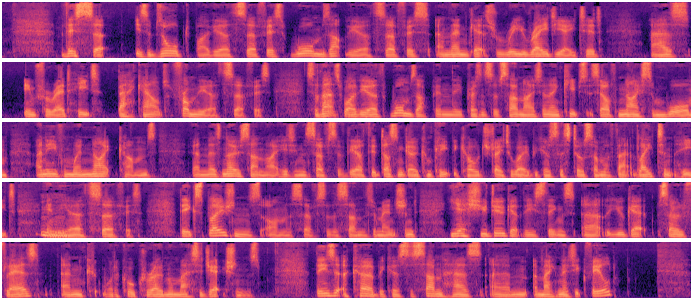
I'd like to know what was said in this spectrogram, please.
This uh, is absorbed by the Earth's surface, warms up the Earth's surface, and then gets re radiated as infrared heat back out from the Earth's surface. So that's why the Earth warms up in the presence of sunlight and then keeps itself nice and warm. And even when night comes and there's no sunlight hitting the surface of the Earth, it doesn't go completely cold straight away because there's still some of that latent heat in the Earth's surface. The explosions on the surface of the sun that I mentioned, yes, you do get these things. Uh, you get solar flares and c- what are called coronal mass ejections. These occur because the sun has um, a magnetic field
